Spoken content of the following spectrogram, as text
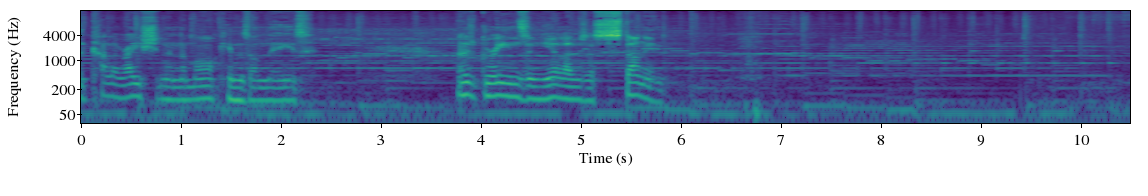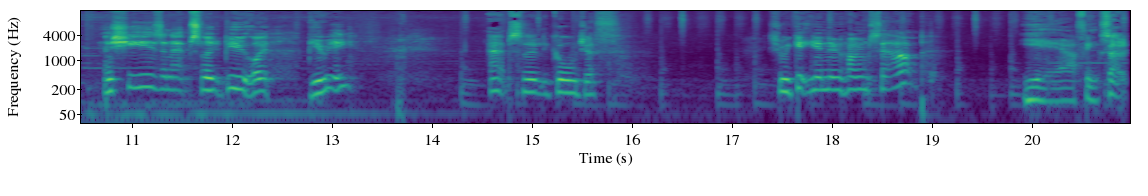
the coloration and the markings on these. Those greens and yellows are stunning. And she is an absolute beauty. Beauty. Absolutely gorgeous. Should we get your new home set up? Yeah, I think so.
